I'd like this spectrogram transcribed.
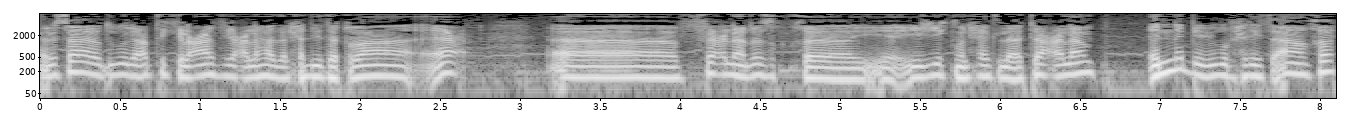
رسالة تقول يعطيك العافية على هذا الحديث الرائع. آه فعلا رزق آه يجيك من حيث لا تعلم. النبي بيقول حديث آخر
